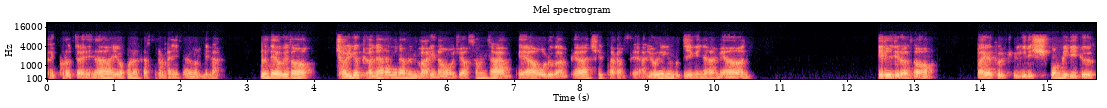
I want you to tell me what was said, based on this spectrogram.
100%짜리나 이 혼합가스를 많이 사용합니다. 그런데 여기서 전류 변화량이라는 말이 나오죠. 3, 4A, 5, 6A, 7, 8A. 요 얘기는 무슨 얘기냐면, 예를 들어서, 와이어 돌출길이 15mm를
